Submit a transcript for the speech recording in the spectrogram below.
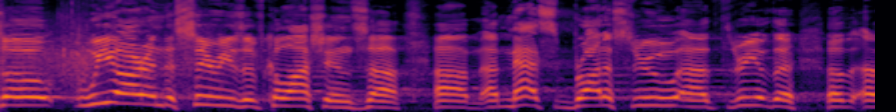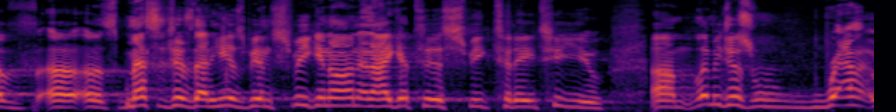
So, we are in the series of Colossians. Uh, uh, Matt's brought us through uh, three of the of, of uh, messages that he has been speaking on, and I get to speak today to you. Um, let me just ra-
